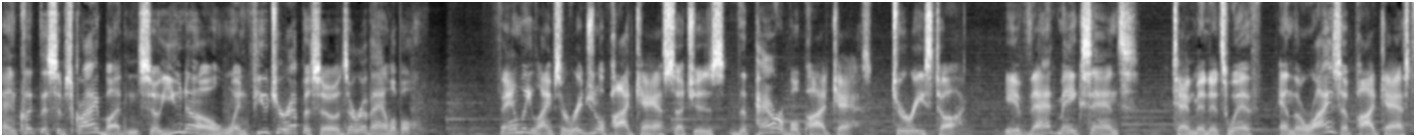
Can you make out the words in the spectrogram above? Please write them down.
and click the subscribe button so you know when future episodes are available. Family Life's original podcasts, such as the Parable Podcast, Therese Talk, If That Makes Sense, 10 Minutes With, and the Rise Up Podcast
